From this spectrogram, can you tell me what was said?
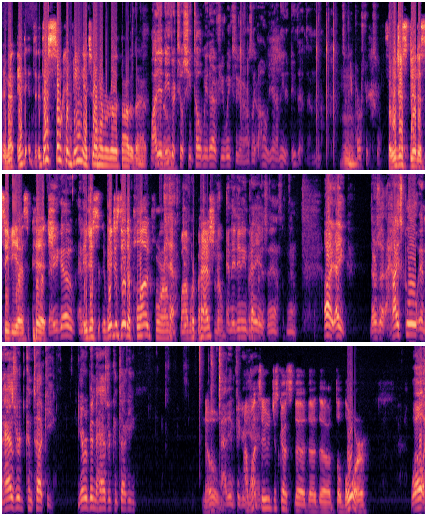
And that and it- that's so convenient too. I never really thought of that. Well, I didn't know? either till she told me that a few weeks ago. And I was like, oh yeah, I need to do that then. It's gonna Mm. be perfect. So So we just did a CVS pitch. there you go. And we it- just we just did a plug for them Yeah. while we're bashing them. and they didn't even pay us. Yeah, yeah. All right, hey, there's a high school in Hazard, Kentucky. You ever been to Hazard, Kentucky? No, I didn't figure. It out. I want had. to just because the the the the lore. Well,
